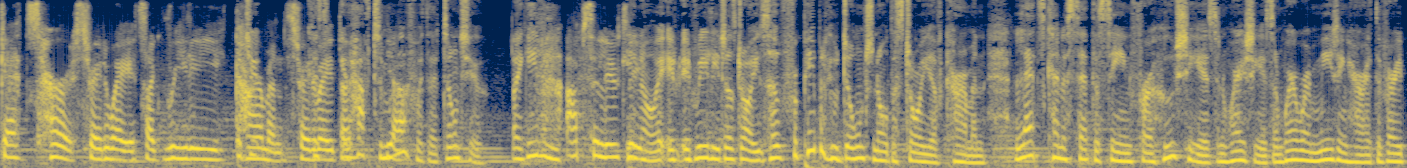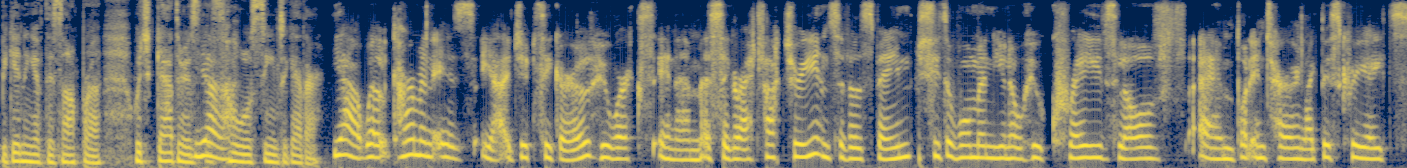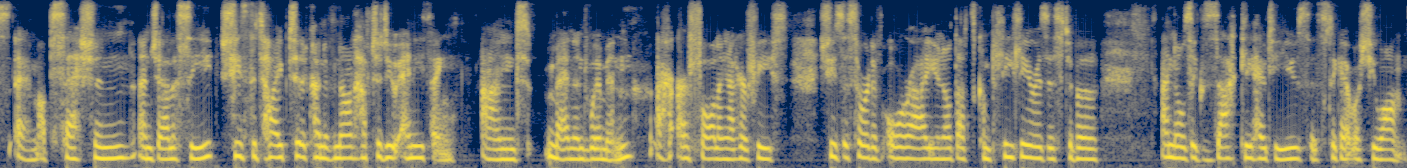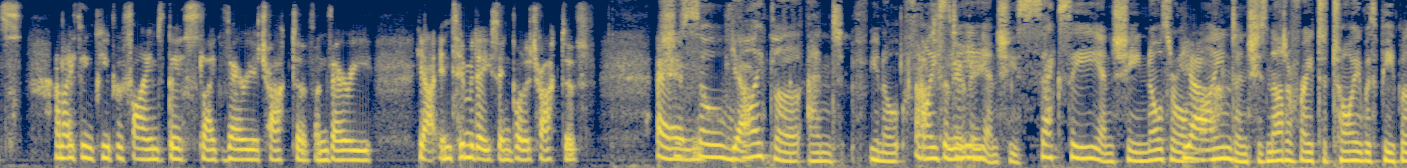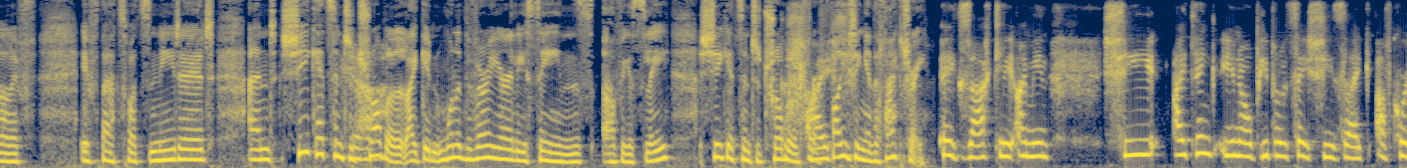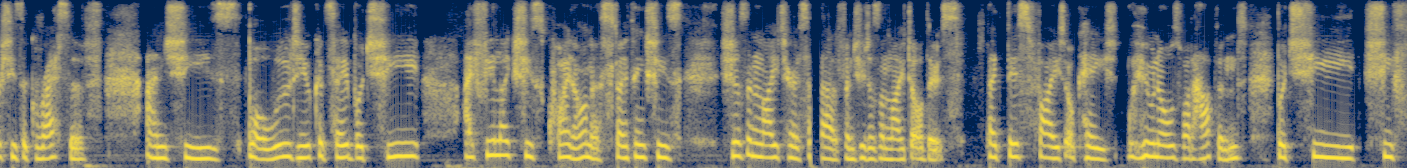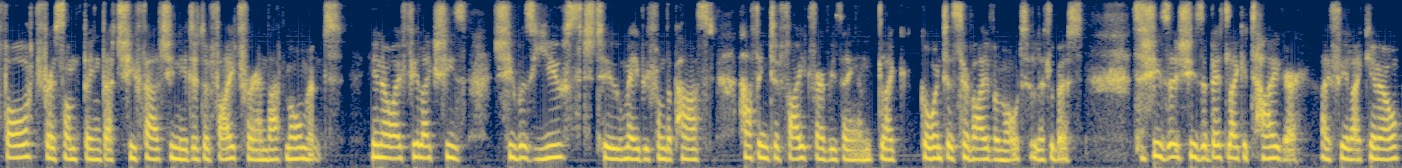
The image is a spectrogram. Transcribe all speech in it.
gets her straight away. It's like really Carmen straight away. You have to yeah. move with it, don't you? Like even Absolutely. You know, it, it really does draw you. So for people who don't know the story of Carmen, let's kind of set the scene for who she is and where she is and where we're meeting her at the very beginning of this opera, which gathers this whole scene together. Yeah, well, Carmen is yeah a gypsy girl who works in um, a cigarette factory in Seville, Spain. She's a woman, you know, who craves love, um, but in turn, like this creates um, obsession and jealousy. She's the type to kind of not have to do anything. And men and women are, are falling at her feet. She's a sort of aura, you know, that's completely irresistible and knows exactly how to use this to get what she wants. And I think people find this like very attractive and very, yeah, intimidating but attractive. She's Um, so yeah. vital and, you know, feisty Absolutely. and she's sexy and she knows her own Yeah. mind and she's not afraid to toy with people if, if that's what's needed. And she gets into Yeah. trouble, like in one of the very early scenes, obviously, she gets into trouble for fighting in the factory. Exactly. I mean, she I think, you know, people would say she's like, of course, she's aggressive and she's bold, you could say, but she, I feel like she's quite honest. I think she's, she doesn't lie to herself and she doesn't lie to others like this fight okay who knows what happened but she she fought for something that she felt she needed to fight for in that moment you know, I feel like she's she was used to maybe from the past having to fight for everything and like go into survival mode a little bit. So she's a, she's a bit like a tiger. I feel like you know,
